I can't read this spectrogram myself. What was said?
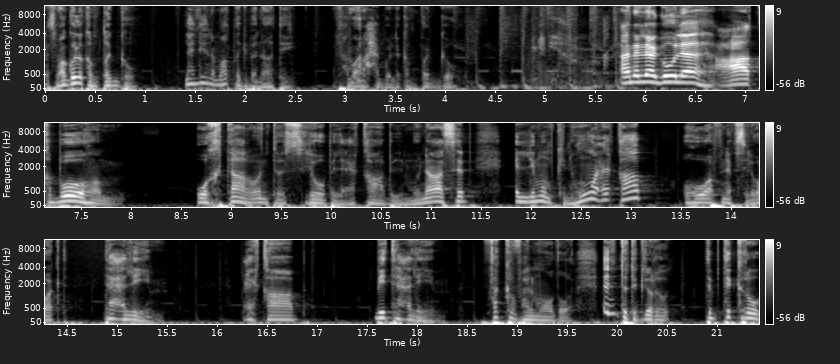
بس ما أقول لكم طقوا لأني أنا ما أطق بناتي فما راح أقول لكم طقوا. أنا اللي أقوله عاقبوهم واختاروا أنتم أسلوب العقاب المناسب اللي ممكن هو عقاب وهو في نفس الوقت تعليم. عقاب بتعليم. فكروا في هالموضوع. أنتوا تقدروا تبتكروا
